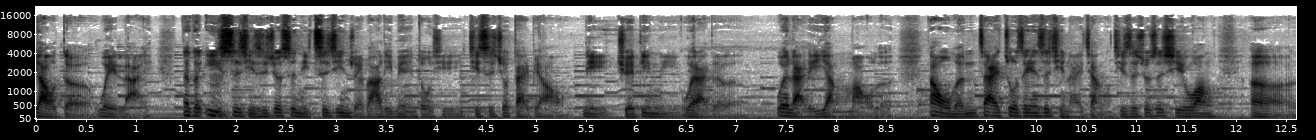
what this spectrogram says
要的未来，那个意思其实就是你吃进嘴巴里面的东西，其实就代表你决定你未来的未来的样貌了。那我们在做这件事情来讲，其实就是希望，呃，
